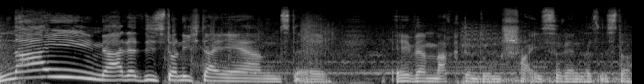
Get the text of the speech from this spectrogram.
Nein! Na, das ist doch nicht dein Ernst, ey. Ey, wer macht denn so ein Scheißrennen? Das ist doch...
